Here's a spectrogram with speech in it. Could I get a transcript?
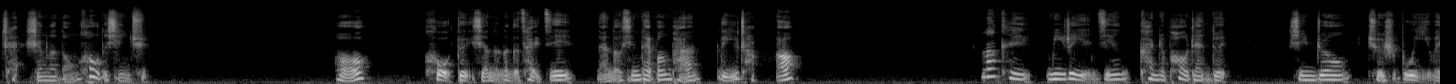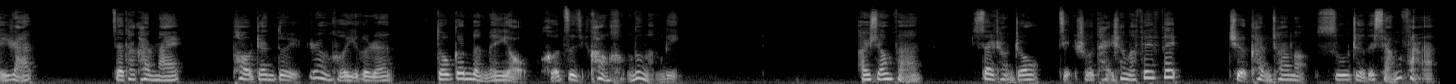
产生了浓厚的兴趣。哦，后队线的那个菜鸡难道心态崩盘离场了？Lucky 眯着眼睛看着炮战队，心中却是不以为然。在他看来，炮战队任何一个人。都根本没有和自己抗衡的能力，而相反，赛场中解说台上的菲菲却看穿了苏哲的想法。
